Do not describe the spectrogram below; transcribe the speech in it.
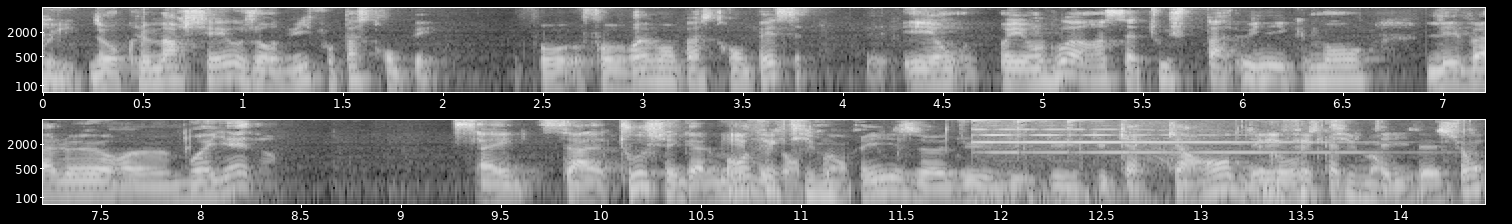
oui. Donc le marché aujourd'hui, il faut pas se tromper. Faut, faut vraiment pas se tromper. Et on, et on voit, hein, ça touche pas uniquement les valeurs euh, moyennes. Ça, ça, touche également des entreprises du, du, du, CAC 40, des grosses capitalisations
